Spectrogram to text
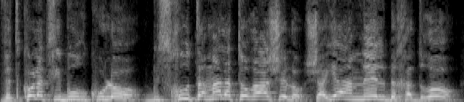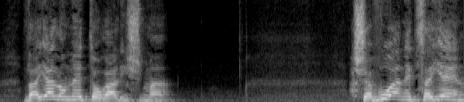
ואת כל הציבור כולו בזכות עמל התורה שלו, שהיה עמל בחדרו והיה לומד תורה לשמה. השבוע נציין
